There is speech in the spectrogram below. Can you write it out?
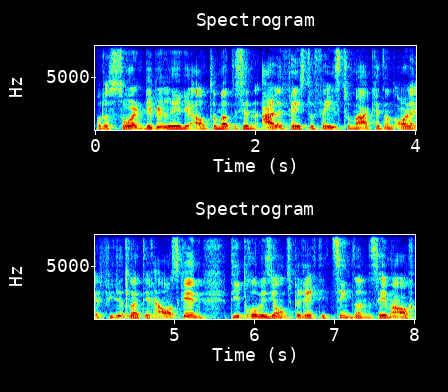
oder sollen die Belege automatisieren alle Face-to-Face-to-Market und alle Affiliate-Leute rausgehen, die provisionsberechtigt sind. Und dann sehen wir auch,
